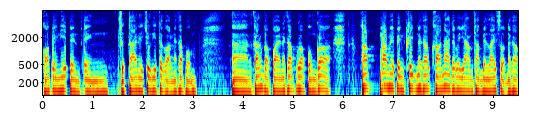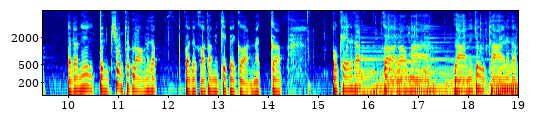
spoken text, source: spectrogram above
ขอเพลงนี้เป็นเพลงสุดท้ายในช่วงนี้ซะก่อนนะครับ ผมครั้งต่อไปนะครับ ก็ผมก็ถ้าถ้าไม่เป็นคลิปนะครับคราวหน้าจะพยายามทำเป็นไลฟ์สดนะครับ แต่ตอนนี้เป็นช่วงทดลองนะครับ ก็จะขอทำเป็นคลิปไปก่อนนะครับ โอเคนะครับ ก็เรามาลาในช่วงสุดท้ายนะครับ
